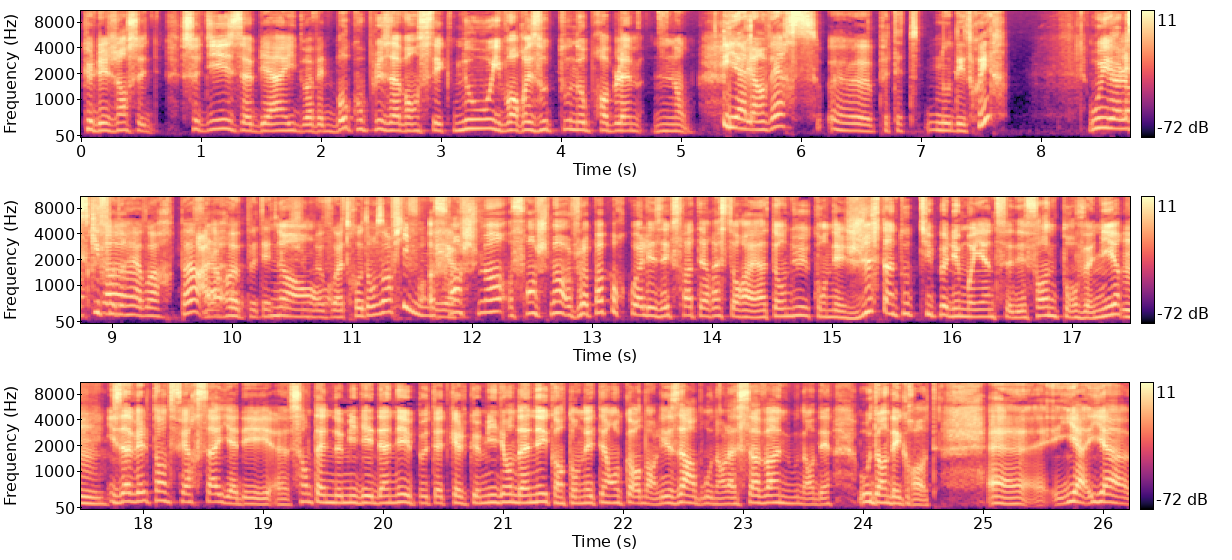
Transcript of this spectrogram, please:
que les gens se, se disent, eh bien, ils doivent être beaucoup plus avancés que nous, ils vont résoudre tous nos problèmes. Non. Et à l'inverse, euh, peut-être nous détruire? Oui, alors Est-ce qu'il ça- faudrait avoir peur? Ça- Alors euh, peut-être que non. je me vois trop dans un film. mais, euh, Franchement, franchement, je vois pas pourquoi les extraterrestres auraient attendu qu'on ait juste un tout petit peu les moyens de se défendre pour venir. Mm. Ils avaient le temps de faire ça il y a des euh, centaines de milliers d'années, peut-être quelques millions d'années, quand on était encore dans les arbres ou dans la savane ou dans des, ou dans des grottes. Euh, Il y, a, il y a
